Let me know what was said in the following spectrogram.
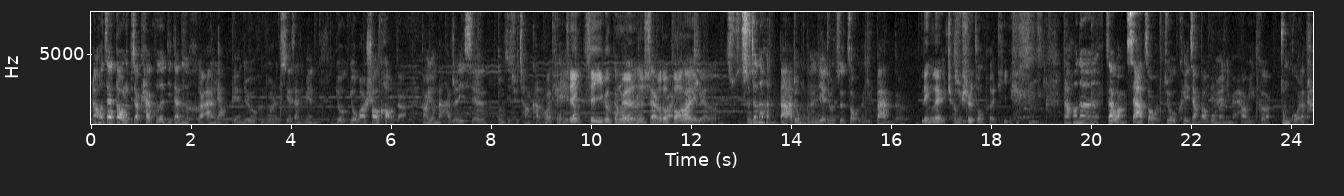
然后再到了比较开阔的地带，那个河岸两边就有很多人直接在那边有有玩烧烤的，然后有拿着一些东西去唱卡拉，OK 的这，这一个公园是什么都包在里面了，是真的很大，就我们可能嗯也就只走了一半的另类城市综合体。嗯然后呢，再往下走就可以讲到公园里面还有一个中国的塔，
